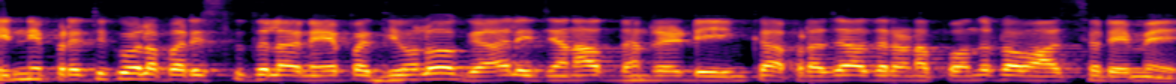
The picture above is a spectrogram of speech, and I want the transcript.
ఇన్ని ప్రతికూల పరిస్థితుల నేపథ్యంలో గాలి జనార్దన్ రెడ్డి ఇంకా ప్రజాదరణ పొందడం ఆశ్చర్యమే.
